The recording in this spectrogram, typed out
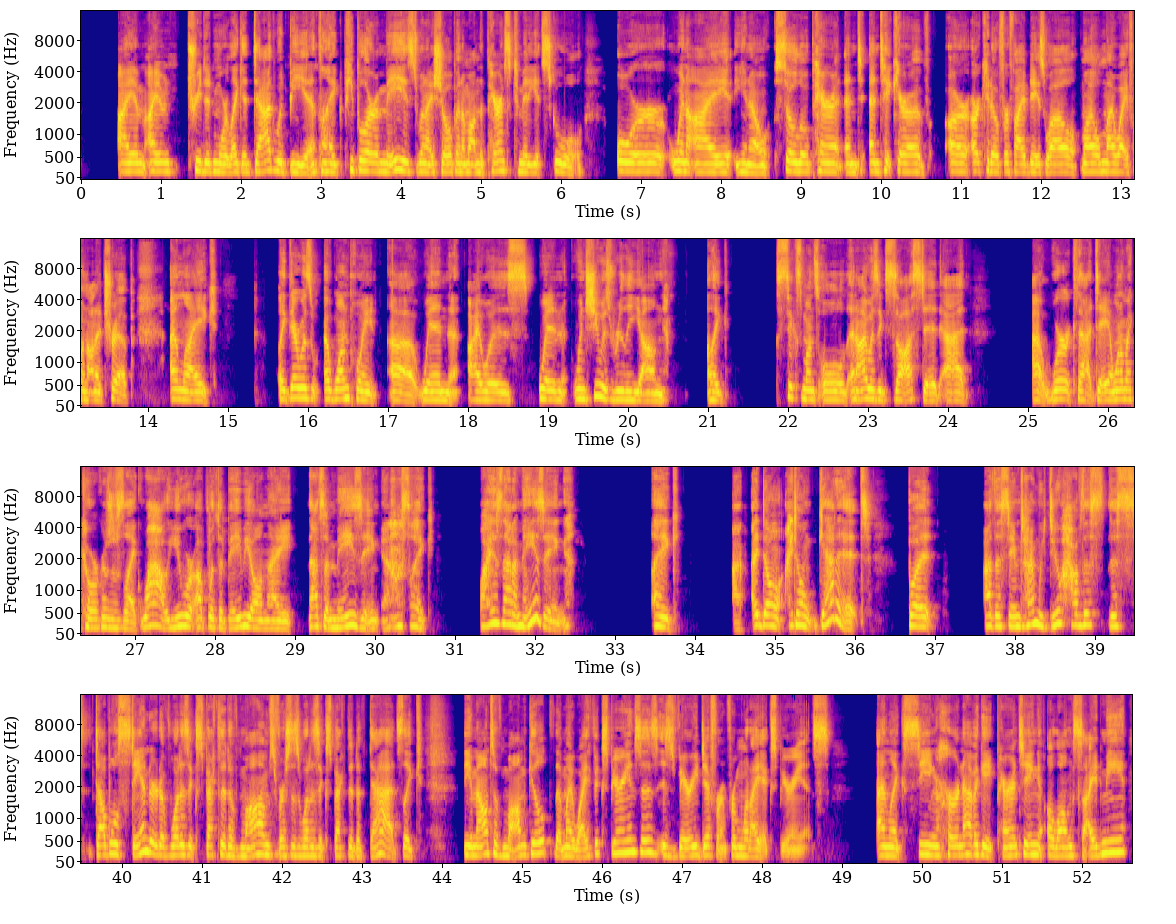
I am I am treated more like a dad would be. And like people are amazed when I show up and I'm on the parents committee at school or when I, you know, solo parent and and take care of our, our kiddo for five days while while my wife went on a trip. And like like there was at one point uh when I was when when she was really young, like six months old, and I was exhausted at at work that day. And one of my coworkers was like, Wow, you were up with the baby all night. That's amazing. And I was like, Why is that amazing? Like, I, I don't I don't get it but at the same time we do have this this double standard of what is expected of moms versus what is expected of dads. Like the amount of mom guilt that my wife experiences is very different from what i experience. And like seeing her navigate parenting alongside me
